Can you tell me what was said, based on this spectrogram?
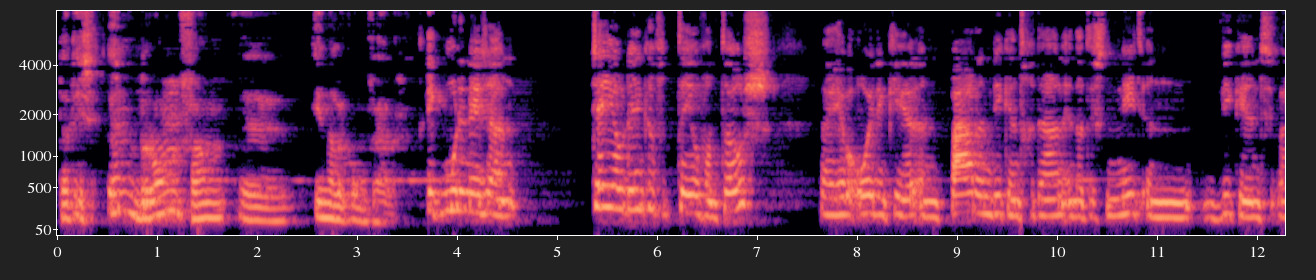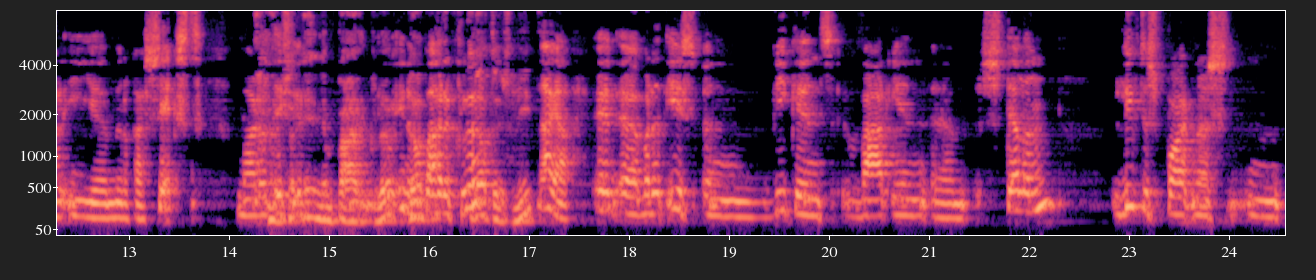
dat is een bron van eh, innerlijke onveiligheid. Ik moet ineens aan Theo denken, van Theo van Toos. Wij hebben ooit een keer een parenweekend gedaan. En dat is niet een weekend waarin je met elkaar sext. Maar dat is... In een paardenclub. In een dat, paardenclub. Dat is niet. Nou ja, en, eh, maar dat is een weekend waarin ehm, stellen, liefdespartners, mm,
